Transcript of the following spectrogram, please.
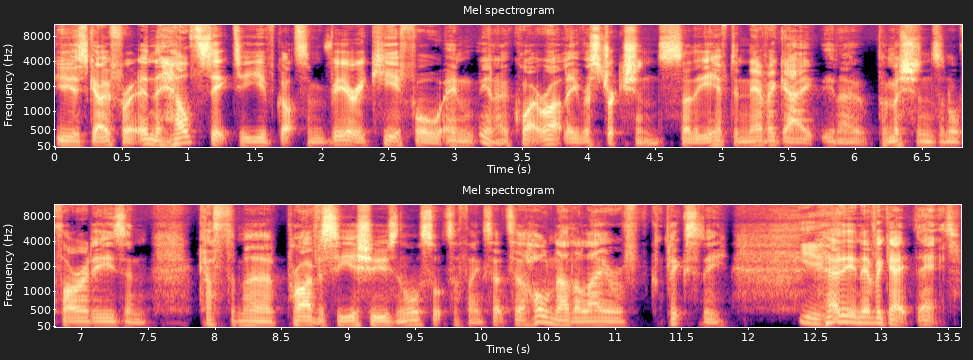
you just go for it. In the health sector, you've got some very careful and, you know, quite rightly restrictions so that you have to navigate, you know, permissions and authorities and customer privacy issues and all sorts of things. So it's a whole nother layer of complexity. How do you navigate that?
